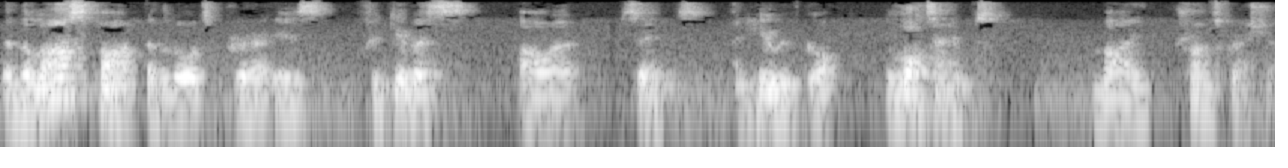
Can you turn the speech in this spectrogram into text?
Then the last part of the Lord's Prayer is, forgive us our sins. And here we've got, blot out my transgression.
